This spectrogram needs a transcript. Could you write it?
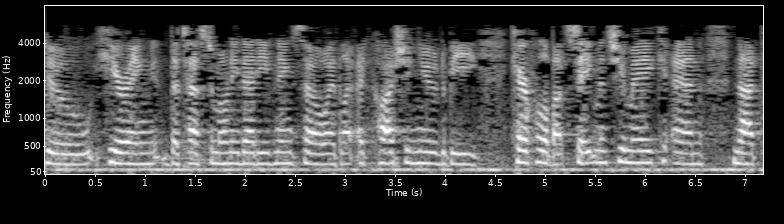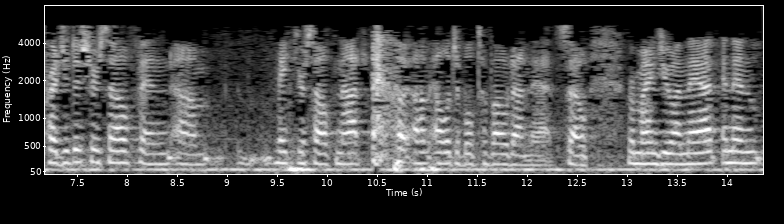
to hearing the testimony that evening. So I'd, I'd caution you to be careful about statements you make and not prejudice yourself and um, make yourself not um, eligible to vote on that. So remind you on that. And then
